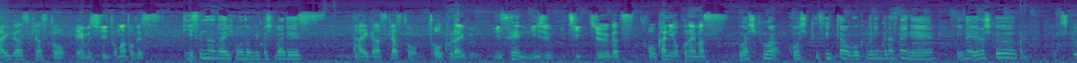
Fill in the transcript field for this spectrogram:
タイガースキャスト MC トマトです。リスナー代表の三越場です。タイガースキャストトークライブ202110月10日に行います。詳しくは公式ツイッターをご確認くださいね。みんなよろしく。よろしく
